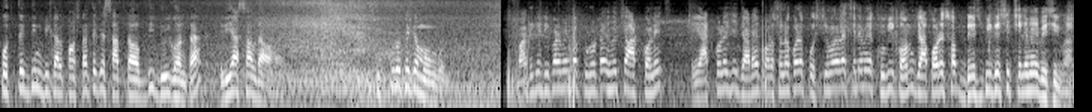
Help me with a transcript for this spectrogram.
প্রত্যেক দিন বিকাল পাঁচটা থেকে সাতটা অবধি দুই ঘণ্টা রিহার্সাল দেওয়া হয়। শুক্র থেকে মঙ্গল। বাঁদিকে ডিপার্টমেন্টটা পুরোটাই হচ্ছে আর্ট কলেজ। এই আর্ট কলেজে যারাই পড়াশোনা করে পশ্চিমবাংলার ছেলে মেয়ে খুবই কম যা পরে সব দেশ বিদেশের ছেলে মেয়ে বেশিরভাগ।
